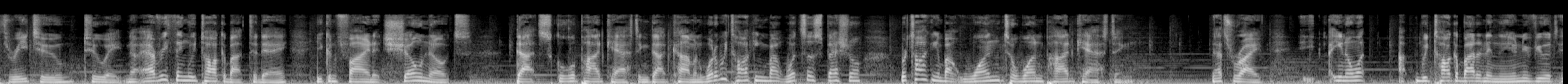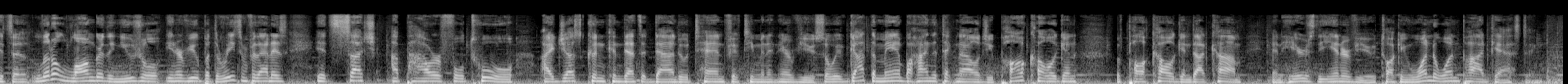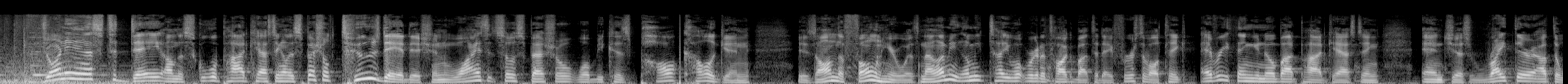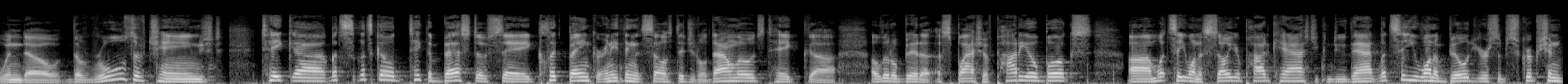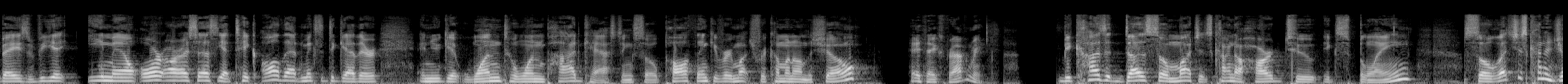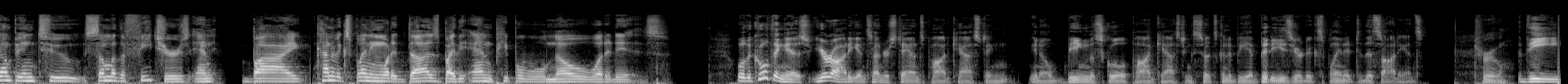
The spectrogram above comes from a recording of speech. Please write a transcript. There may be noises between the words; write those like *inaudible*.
3228. Now, everything we talk about today, you can find at show notes. And what are we talking about? What's so special? We're talking about one to one podcasting. That's right. You know what? We talk about it in the interview. It's, it's, a little longer than usual interview, but the reason for that is it's such a powerful tool. I just couldn't condense it down to a 10, 15 minute interview. So we've got the man behind the technology, Paul Colligan with paulcolligan.com. And here's the interview talking one to one podcasting. Joining us today on the School of Podcasting on the special Tuesday edition. Why is it so special? Well, because Paul Colligan is on the phone here with. Now, let me let me tell you what we're going to talk about today. First of all, take everything you know about podcasting and just right there out the window. The rules have changed take uh, let's let's go take the best of say ClickBank or anything that sells digital downloads. Take uh, a little bit a, a splash of Podiobooks. Um, let's say you want to sell your podcast, you can do that. Let's say you want to build your subscription base via email or RSS. Yeah, take all that, mix it together, and you get one to one podcasting. So, Paul, thank you very much for coming on the show. Hey, thanks for having me. Because it does so much, it's kind of hard to explain. So let's just kind of jump into some of the features and by kind of explaining what it does, by the end, people will know what it is. Well, the cool thing is your audience understands podcasting, you know, being the school of podcasting, so it's going to be a bit easier to explain it to this audience. True. The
